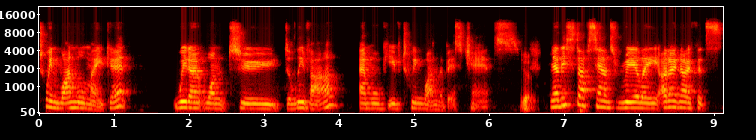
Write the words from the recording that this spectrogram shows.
twin one will make it, we don't want to deliver and we'll give twin one the best chance. Yeah. Now, this stuff sounds really, I don't know if it's,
